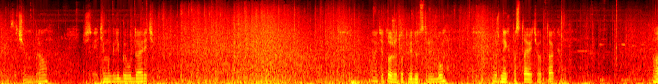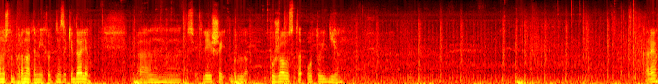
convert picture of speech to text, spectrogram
Блин, зачем убрал? Сейчас эти могли бы ударить. Ну, эти тоже тут ведут стрельбу. Нужно их поставить вот так. Главное, чтобы гранатами их тут не закидали. Эм, светлейший, пожалуйста, от Каре.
